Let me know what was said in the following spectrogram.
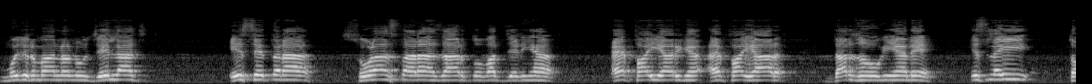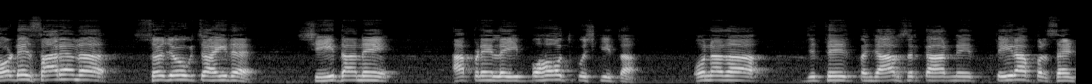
ਮੁਜਰਮਾਂ ਨੂੰ ਜੇਲ੍ਹਾਂ 'ਚ, ਇਸੇ ਤਰ੍ਹਾਂ 16 17000 ਤੋਂ ਵੱਧ ਜਿਹੜੀਆਂ F I R F I R ਦਰਜ ਹੋ ਗਈਆਂ ਨੇ। ਇਸ ਲਈ ਤੁਹਾਡੇ ਸਾਰਿਆਂ ਦਾ ਸਹਿਯੋਗ ਚਾਹੀਦਾ ਸ਼ਹੀਦਾਂ ਨੇ ਆਪਣੇ ਲਈ ਬਹੁਤ ਕੁਝ ਕੀਤਾ। ਉਹਨਾਂ ਦਾ ਜਿੱਥੇ ਪੰਜਾਬ ਸਰਕਾਰ ਨੇ 13%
